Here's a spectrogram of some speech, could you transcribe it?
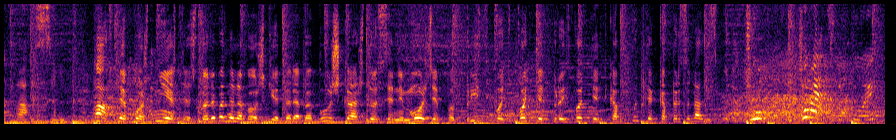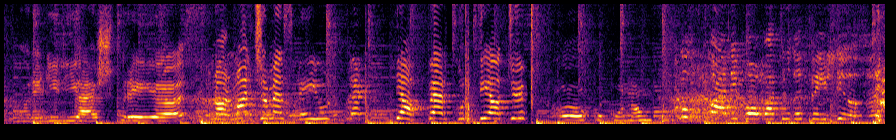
atë vaksin. Ahte poshtë njështë, shto rëbën në në bëvë shkjetë dhe bëbushka, shto se në mëzhe për po prisë, po për të fëtët, për të fëtët, ka putët, ka personalisë për të që? Që me të fëtët? Mërë e liria e shprejës. Normal që me së veju shprejë, tja për kur të tja ty. O, kukunon. Nuk ka një boba të dhe pej lëzë.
